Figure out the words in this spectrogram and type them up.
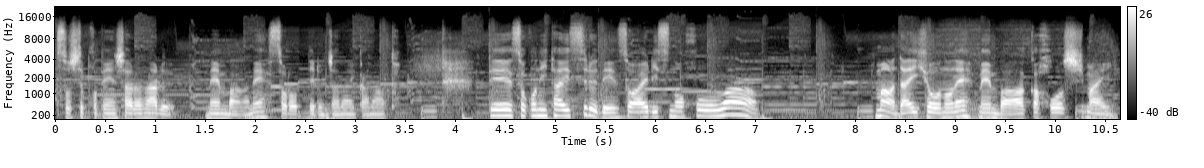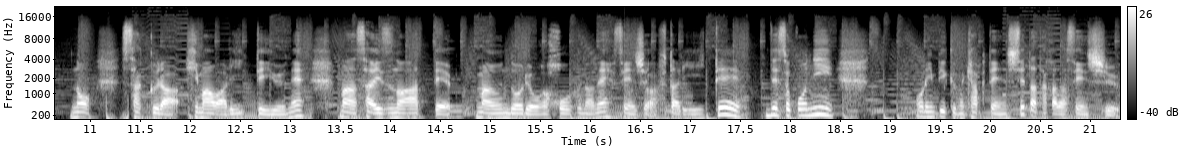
そしてポテンシャルのあるメンバーがね揃ってるんじゃないかなと。でそこに対するデンソーアイリスの方はまあ代表のねメンバー赤穂姉妹のさくらひまわりっていうねまあサイズのあってまあ運動量が豊富なね選手が2人いてでそこにオリンピックのキャプテンしてた高田選手。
